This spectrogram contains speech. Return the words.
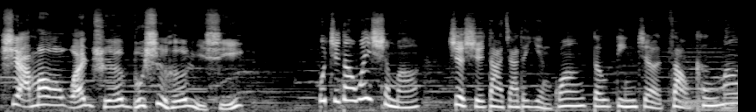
夏猫完全不适合旅行。”不知道为什么，这时大家的眼光都盯着灶坑猫。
